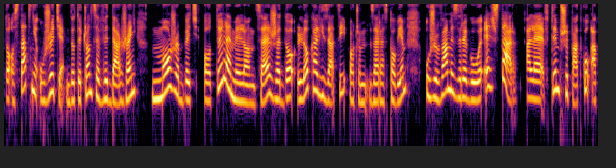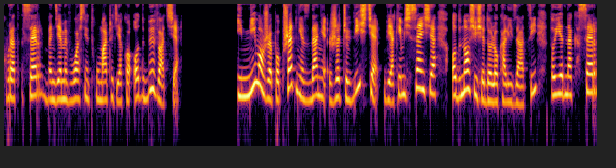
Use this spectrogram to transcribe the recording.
To ostatnie użycie dotyczące wydarzeń może być o tyle mylące, że do lokalizacji, o czym zaraz powiem, używamy z reguły estar, ale w tym przypadku akurat ser będziemy właśnie tłumaczyć jako odbywać się. I mimo, że poprzednie zdanie rzeczywiście w jakimś sensie odnosi się do lokalizacji, to jednak ser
